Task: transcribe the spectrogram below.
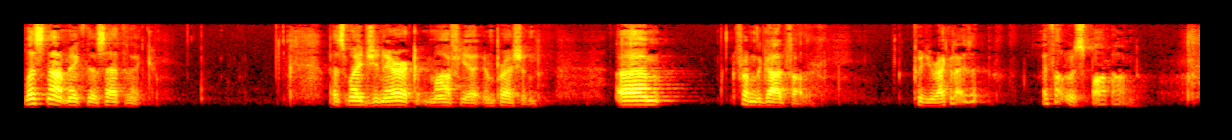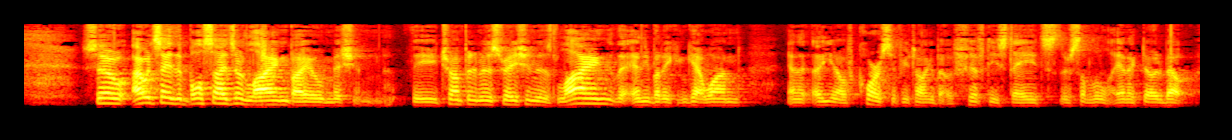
Let's not make this ethnic. That's my generic mafia impression um, from The Godfather. Could you recognize it? I thought it was spot on. So I would say that both sides are lying by omission. The Trump administration is lying that anybody can get one. And, uh, you know, of course, if you're talking about 50 states, there's some little anecdote about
